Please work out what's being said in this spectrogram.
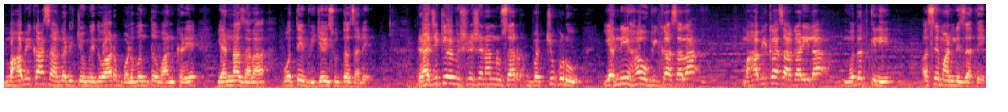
महाविकास आघाडीचे उमेदवार बळवंत वानखडे यांना झाला व ते विजयीसुद्धा झाले. राजकीय विश्लेषणानुसार बच्चू कडू यांनी हा विकासाला महाविकास आघाडीला मदत केली असे मानले जाते.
